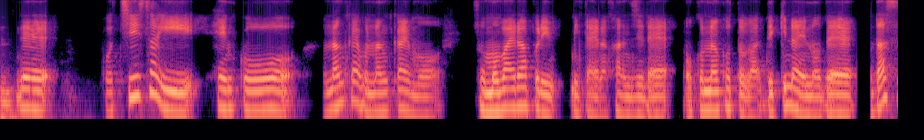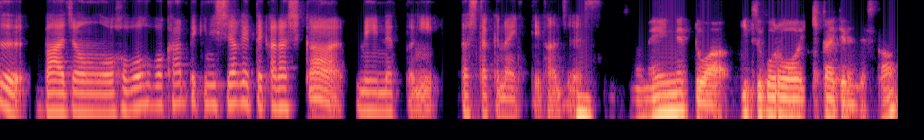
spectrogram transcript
うんで、こう小さい変更を何回も何回もそうモバイルアプリみたいな感じで行うことができないので、出すバージョンをほぼほぼ完璧に仕上げてからしかメインネットに出したくないっていう感じです。そのメインネットはいつ頃控えてるんですか？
